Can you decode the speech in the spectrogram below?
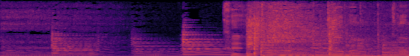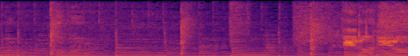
그게 꿈을 You don't need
